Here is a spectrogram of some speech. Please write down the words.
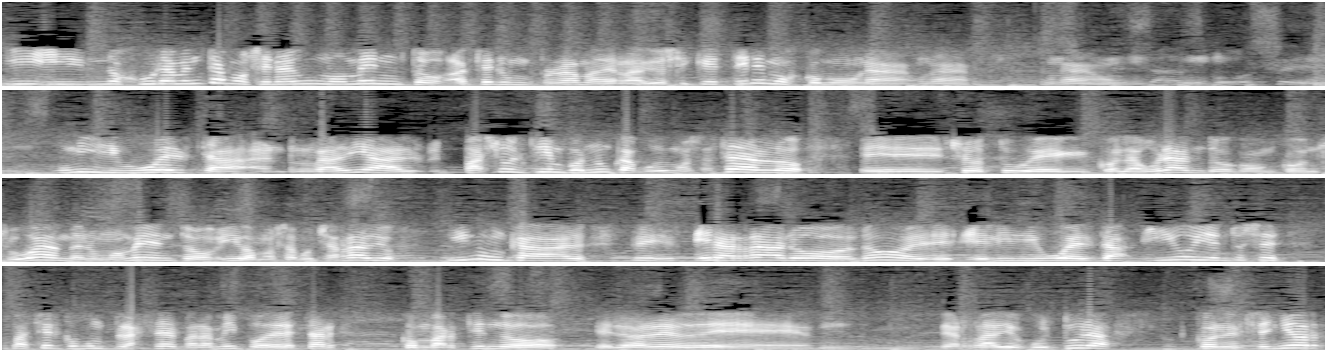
y nos juramentamos en algún momento hacer un programa de radio, así que tenemos como una, una, una un, un ida y vuelta radial, pasó el tiempo, nunca pudimos hacerlo, eh, yo estuve colaborando con, con su banda en un momento, íbamos a muchas radios y nunca eh, era raro ¿no? el, el ida y vuelta. Y hoy entonces va a ser como un placer para mí poder estar compartiendo el horario de, de Radio Cultura con el señor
